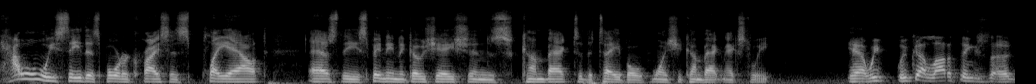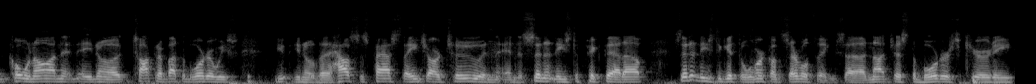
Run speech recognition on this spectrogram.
how will we see this border crisis play out as the spending negotiations come back to the table once you come back next week? Yeah, we've we've got a lot of things uh, going on, and you know, talking about the border, we've you, you know, the House has passed the HR two, and and the Senate needs to pick that up. Senate needs to get to work on several things, uh, not just the border security,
